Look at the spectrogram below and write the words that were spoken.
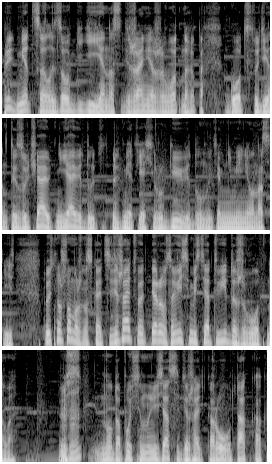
предмет целый, зоогигиена, содержание животных. Это год студенты изучают, не я веду этот предмет, я хирургию веду, но тем не менее у нас есть. То есть, ну что можно сказать? Содержать, во-первых, в зависимости от вида животного. То угу. есть, ну, допустим, ну нельзя содержать корову так, как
